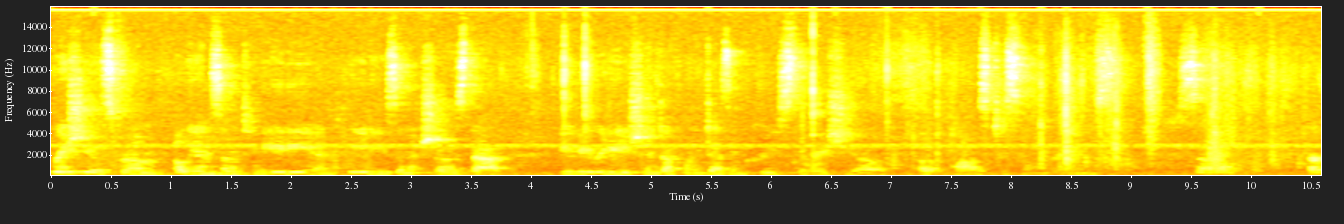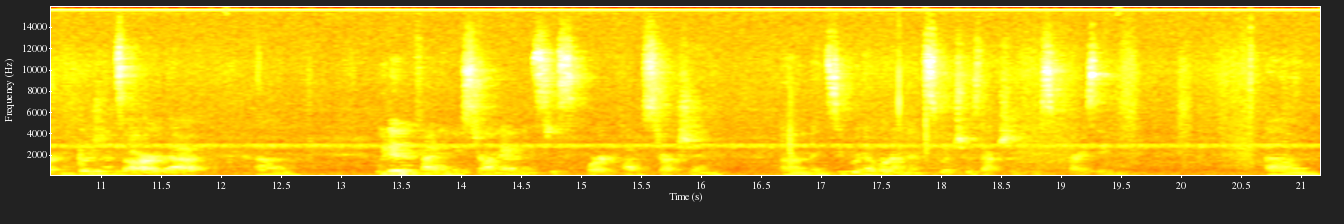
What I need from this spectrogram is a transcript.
ratios from LDN 1780 and Pleiades, and it shows that UV radiation definitely does increase the ratio of PAs to small grains. So our conclusions are that um, we didn't find any strong evidence to support PA destruction um, in supernova remnants, which was actually pretty surprising. Um,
